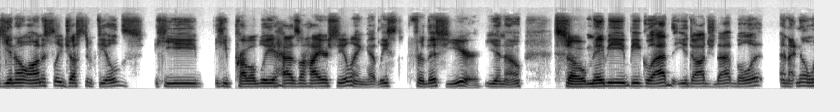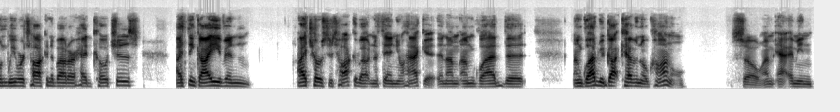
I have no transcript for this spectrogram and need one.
you know, honestly, Justin Fields, he he probably has a higher ceiling, at least for this year, you know. So maybe be glad that you dodged that bullet. And I know when we were talking about our head coaches, I think I even I chose to talk about Nathaniel Hackett, and I'm I'm glad that I'm glad we got Kevin O'Connell. So I'm I mean,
